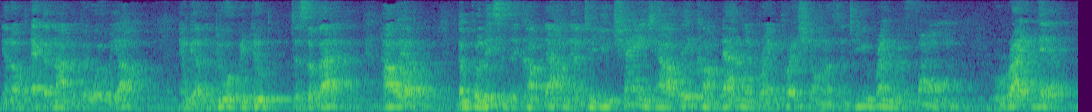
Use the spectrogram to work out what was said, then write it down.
you know, economically where we are. And we have to do what we do to survive. However, them police that come down there until you change how they come down and bring pressure on us, until you bring reform right there.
